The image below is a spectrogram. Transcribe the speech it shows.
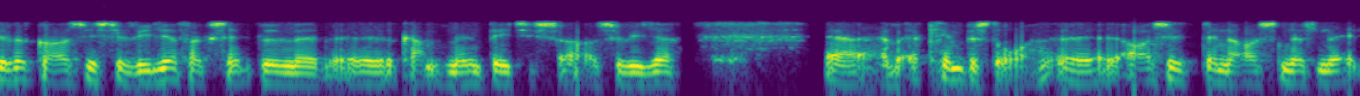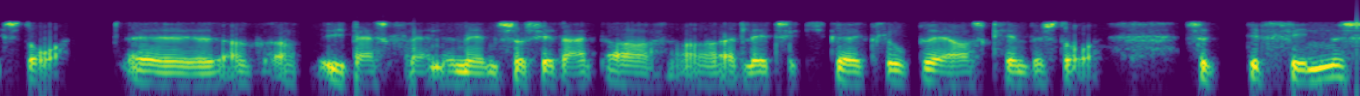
det vil gå også i Sevilla for eksempel, øh, kampen mellem Betis og Sevilla er, er kæmpestor. Øh, også, den er også nationalt stor. Øh, og, og i Baskerlandet mellem Sociedad og, og Atletic Klub er også kæmpestor. Så det findes,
